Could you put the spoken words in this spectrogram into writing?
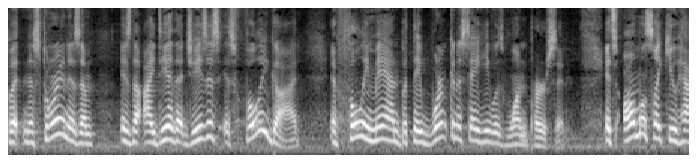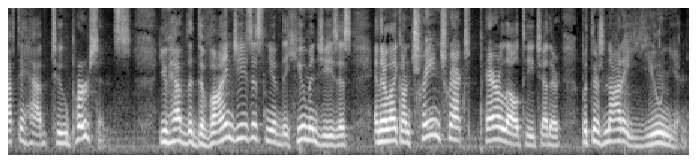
But Nestorianism is the idea that Jesus is fully God and fully man, but they weren't going to say he was one person. It's almost like you have to have two persons. You have the divine Jesus and you have the human Jesus, and they're like on train tracks parallel to each other, but there's not a union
